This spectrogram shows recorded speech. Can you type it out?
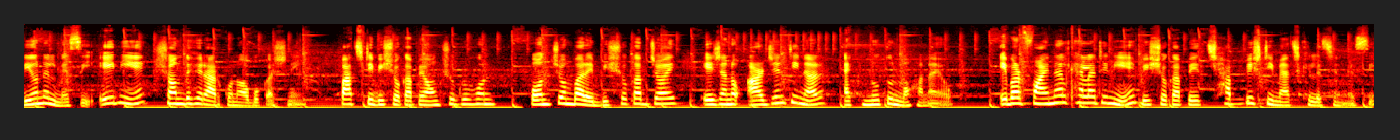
লিওনেল মেসি, এই নিয়ে সন্দেহের আর কোনো অবকাশ নেই। পাঁচটি বিশ্বকাপে অংশগ্রহণ, পঞ্চমবারে বিশ্বকাপ জয়, এ যেন আর্জেন্টিনার এক নতুন মহানায়ক। এবার ফাইনাল খেলাটি নিয়ে বিশ্বকাপে ছাব্বিশটি ম্যাচ খেলেছেন মেসি।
